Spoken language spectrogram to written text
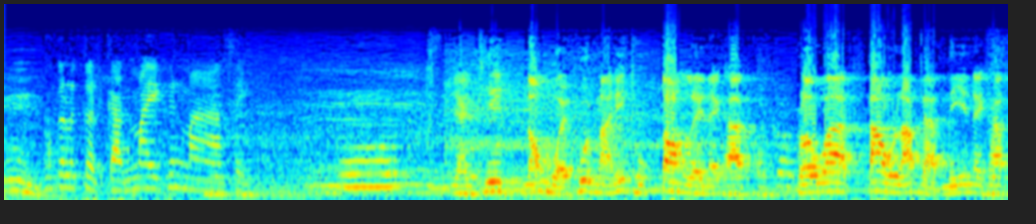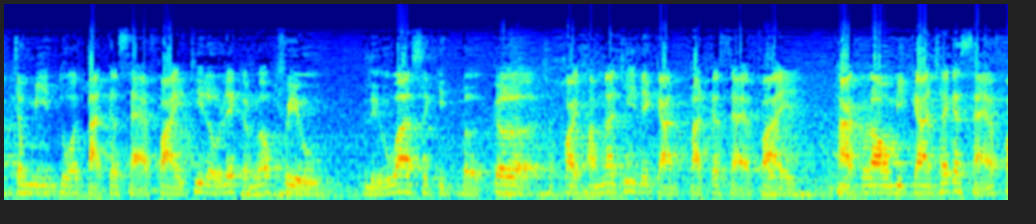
อืม มันก็เลยเกิดการไหม้ขึ้นมาสิ อ ย่างที่น้องหมวยพูดมานี่ถูกต้องเลยนะครับ เพราะว่าเต้ารับแบบนี้นะครับจะมีตัวตัดกระแสไฟที่เราเรียกกันว่าฟิลหรือว่าสกิตเบอร์เกอร์จะคอยทำหน้าที่ในการตัดกระแสไฟ หากเรามีการใช้กระแสไฟ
